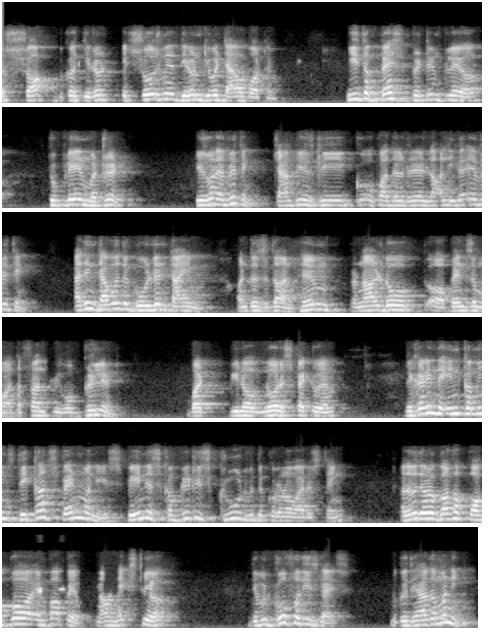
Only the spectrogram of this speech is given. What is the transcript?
a shock because they don't. It shows me that they don't give a damn about him. He's the best Britain player to play in Madrid. He's won everything: Champions League, Copa del Rey, La Liga, everything. I think that was the golden time under Zidane. Him, Ronaldo, uh, Benzema, the front three were brilliant. But you know, no respect to him. Regarding the incomings, they can't spend money. Spain is completely screwed with the coronavirus thing. Otherwise, they would have gone for Pogba, and Mbappe. Now next year, they would go for these guys because they have the money.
